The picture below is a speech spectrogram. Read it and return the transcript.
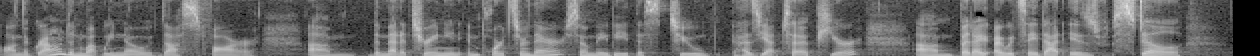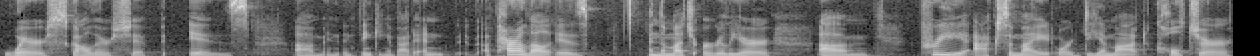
on the ground in what we know thus far. Um, the Mediterranean imports are there, so maybe this too has yet to appear. Um, but I, I, would say that is still where scholarship is um, in, in, thinking about it. And a parallel is in the much earlier um, pre Aksumite or Diamat culture,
